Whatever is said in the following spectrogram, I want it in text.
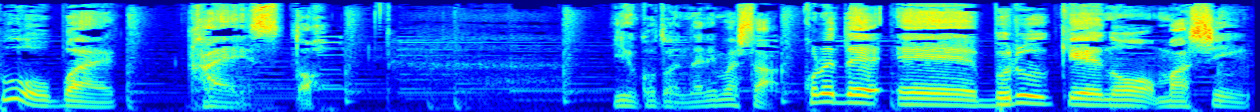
プを奪い返すと。いうことになりました。これで、えー、ブルー系のマシン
